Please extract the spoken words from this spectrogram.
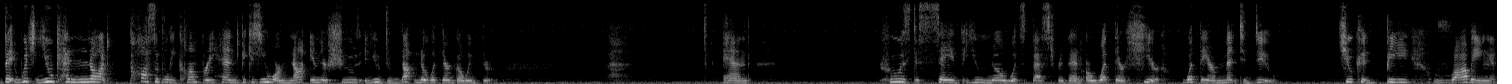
that, which you cannot possibly comprehend because you are not in their shoes and you do not know what they're going through. And who is to say that you know what's best for them or what they're here what they are meant to do. You could be robbing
